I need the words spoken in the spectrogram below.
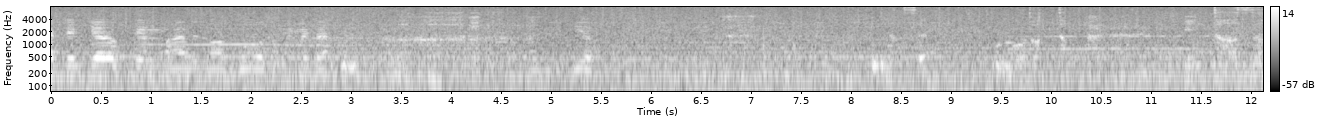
He said take care of him, I will not go or something like that. Yeah. なぜ戻った言ったはずだ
